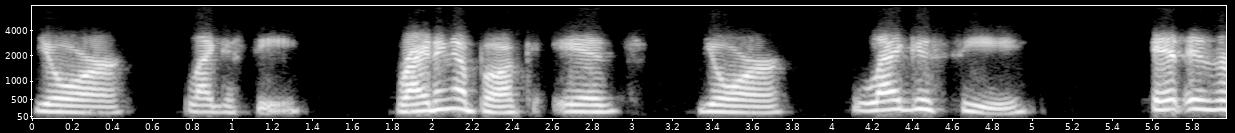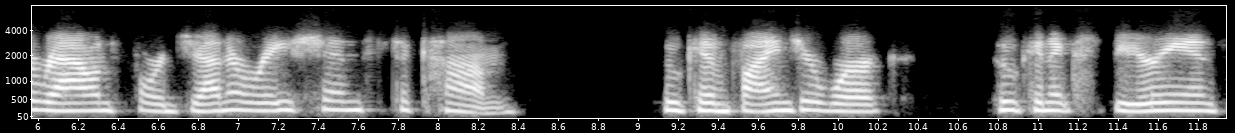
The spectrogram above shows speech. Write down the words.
your legacy. Writing a book is your legacy. It is around for generations to come who can find your work, who can experience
